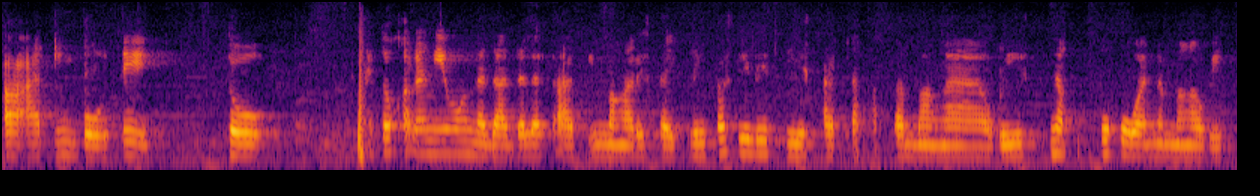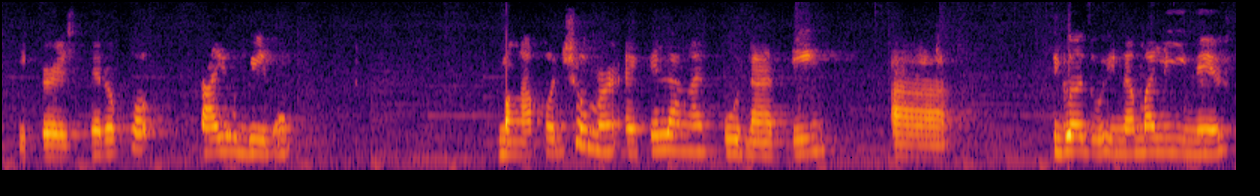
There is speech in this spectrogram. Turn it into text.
ah, ating bote. So, ito karaniwang nadadala sa ating mga recycling facilities at saka sa mga waste, nakukuha ng mga waste pickers. Pero po, tayo bilang mga consumer ay kailangan po nating ah, siguraduhin na malinis.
